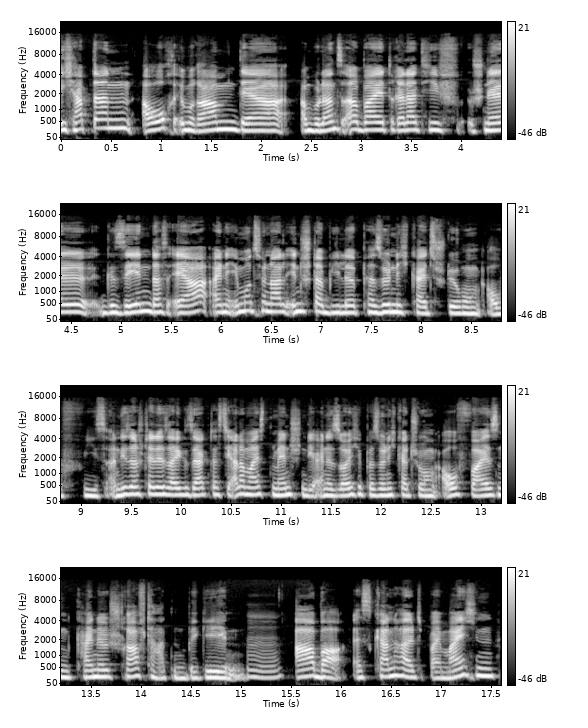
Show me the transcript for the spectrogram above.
ich habe dann auch im Rahmen der Ambulanzarbeit relativ schnell gesehen, dass er eine emotional instabile Persönlichkeitsstörung aufwies. An dieser Stelle sei gesagt, dass die allermeisten Menschen, die eine solche Persönlichkeitsstörung aufweisen, keine Straftaten begehen. Mhm. Aber es kann halt bei manchen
